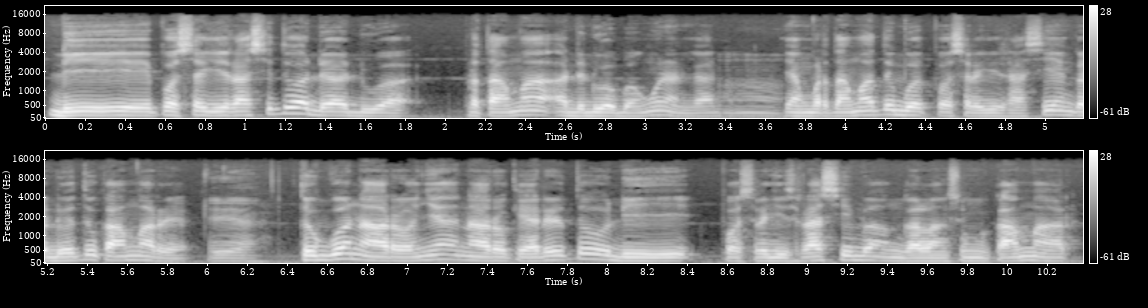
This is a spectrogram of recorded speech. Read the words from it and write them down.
di pos registrasi tuh ada dua pertama ada dua bangunan kan. Yang pertama tuh buat pos registrasi yang kedua tuh kamar ya. Iya. tuh gue naruhnya naruh carrier tuh di pos registrasi bang. Nggak langsung ke kamar.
